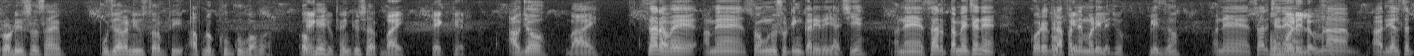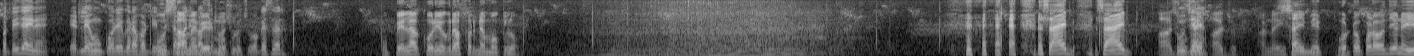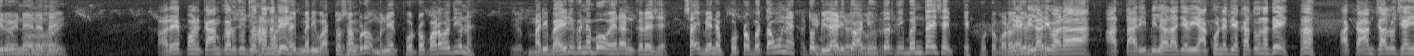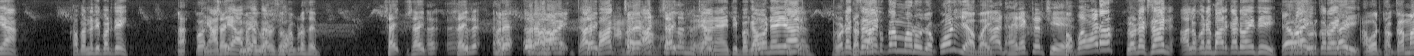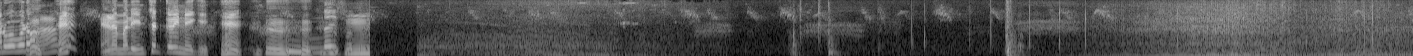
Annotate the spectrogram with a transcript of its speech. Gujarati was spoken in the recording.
પ્રોડ્યુસર સાહેબ પૂજારા ન્યૂઝ તરફથી આપનો ખૂબ ખૂબ આભાર. Okay thank you sir. Bye take care આવજો. બાય સર હવે અમે સોંગનું શૂટિંગ કરી રહ્યા છીએ. અને સર તમે છે ને કોરિયોગ્રાફરને મળી લેજો પ્લીઝ હો. અને સર છે ને લઉં હમણાં આ રિહર્સલ પતી જાય ને એટલે હું કોરિયોગ્રાફર ટીમ સામે તમારી પાસે મોકલું છું. ઓકે સર હું પહેલા કોરિયોગ્રાફરને મોકલો. સાહેબ સાહેબ શું છે? સાહેબ એક ફોટો પાડવા દો ને હિરોઈન અરે સાહેબ. અરે પણ કામ કરું છું જોતો નથી. સાહેબ મારી વાત તો સાંભળો. મને એક ફોટો પાડવા દો ને. મારી બાયડી મને બહુ હેરાન કરે છે. સાહેબ એને ફોટો બતાવું ને તો બિલાડી તો આડી ઉતરતી બંધ થાય સાહેબ. એક ફોટો ને બિલાડી વાળા આ તારી બિલાડા જેવી આંખોને દેખાતું નથી આ કામ ચાલુ છે અહીંયા. ખબર નથી પડતી? આવ્યા મારી છો? સાંભળો સાહેબ. સાહેબ સાહેબ સાહેબ અરે, અરે અરે ચાલ ભાગ ચાલ, ચાલ, ચાલ, અહીંથી ભગાવો ને યાર. પ્રોડક્શન કામ મારો છો? કોણ છે આ ભાઈ? આ ડાયરેક્ટર છે. ટોપા વાળો પ્રોડક્શન આ લોકોને બહાર કાઢો અહીંથી. એ થોડા ભાઈ, દૂર કરો અહીંથી. આવો ધક્કા મારવા વાળો. હે. એને મારી ઇન્સર્ટ કરી નાખી. હે? નહીં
